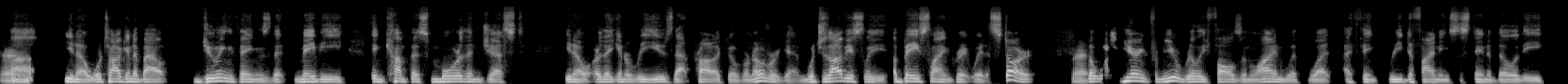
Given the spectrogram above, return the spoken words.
Right. Uh, you know, we're talking about doing things that maybe encompass more than just you know are they going to reuse that product over and over again which is obviously a baseline great way to start Right. But what I'm hearing from you really falls in line with what I think redefining sustainability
